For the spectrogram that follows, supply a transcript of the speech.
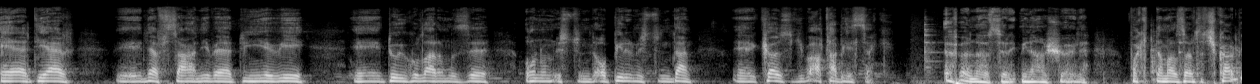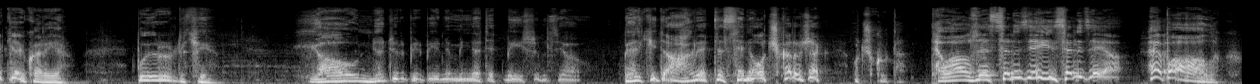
Eğer diğer e, nefsani ve dünyevi e, duygularımızı onun üstünde, o birin üstünden e, köz gibi atabilsek. Efendi Hazretleri inan şöyle. Vakit namazlarda çıkardık ya yukarıya. Buyururdu ki, Yahu nedir birbirine minnet etmeyirsiniz ya. Belki de ahirette seni o çıkaracak o çukurdan. Tevazu etsenize, eğilsenize ya. Hep ağalık.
